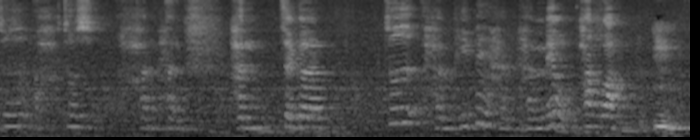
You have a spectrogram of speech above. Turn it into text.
就是啊，就是很很很整个就是很疲惫，很很没有盼望。 Mm.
